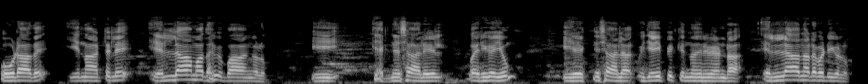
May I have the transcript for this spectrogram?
കൂടാതെ ഈ നാട്ടിലെ എല്ലാ മതവിഭാഗങ്ങളും ഈ യജ്ഞശാലയിൽ വരികയും ഈ യജ്ഞശാല വിജയിപ്പിക്കുന്നതിന് വേണ്ട എല്ലാ നടപടികളും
